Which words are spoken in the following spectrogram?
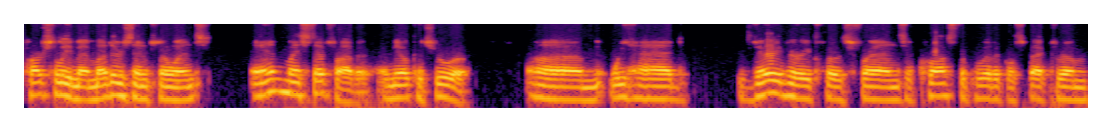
partially my mother's influence and my stepfather, Emil Couture. Um, we had very, very close friends across the political spectrum.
